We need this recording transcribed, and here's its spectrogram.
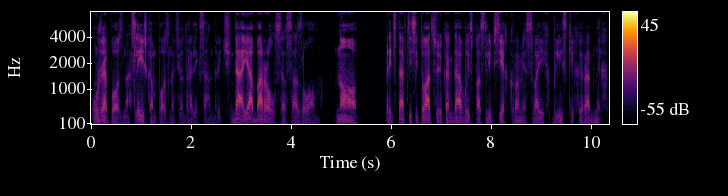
Уже поздно, слишком поздно, Федор Александрович. Да, я боролся со злом. Но Представьте ситуацию, когда вы спасли всех, кроме своих близких и родных.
